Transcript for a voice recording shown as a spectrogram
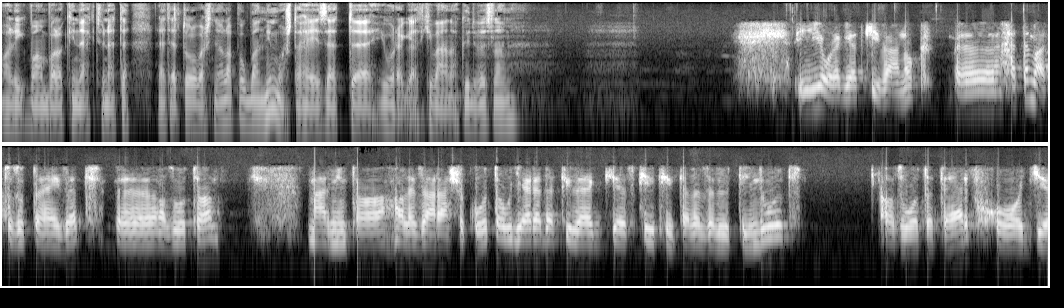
alig van valakinek tünete. Lehetett olvasni a lapokban. Mi most a helyzet? Jó reggelt kívánok, üdvözlöm! Jó reggelt kívánok! Hát nem változott a helyzet azóta, mármint a, a lezárások óta. Ugye eredetileg ez két héttel ezelőtt indult, az volt a terv, hogy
